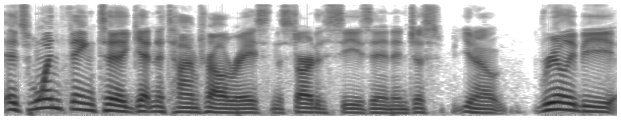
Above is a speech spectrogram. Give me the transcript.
it's one thing to get in a time trial race in the start of the season and just, you know, really be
